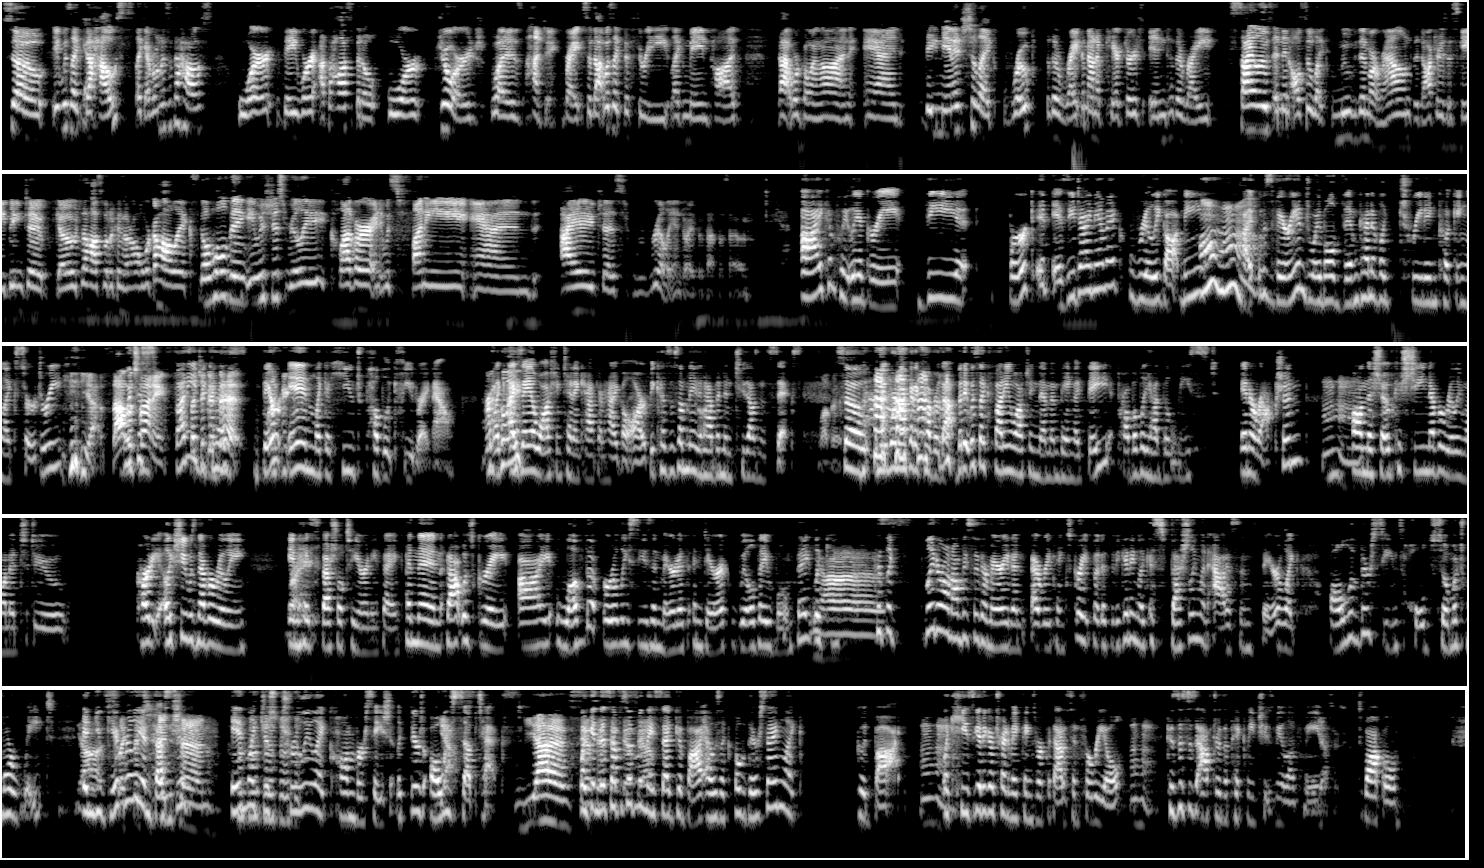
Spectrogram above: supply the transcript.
So it was like Yeah. the house, like everyone was at the house, or they were at the hospital, or George was hunting, right? So that was like the three like main pods that were going on, and they managed to like rope the right amount of characters into the right silos and then also like move them around. The doctors escaping to go to the hospital because they're all workaholics. The whole thing, it was just really clever and it was funny and I just really enjoyed this episode. I completely agree. The Burke and Izzy dynamic really got me. Mm-hmm. I, it was very enjoyable. Them kind of like treating cooking like surgery. yes, that was funny. funny Such because they're in like a huge public feud right now. Really? Like Isaiah Washington and Katherine Heigl are because of something that happened in 2006. Love it. So I mean, we're not going to cover that, but it was like funny watching them and being like they probably had the least interaction Mhm. on the show because she never really wanted to do cardio. Like she was never really in his specialty or anything. And then that was great. I love the early season Meredith and Derek. Will they? Won't they? Like because like later on, obviously they're married and everything's great. But at the beginning, like especially when Addison's there, like all of their scenes hold so much more weight and you get like really invested in like just truly like conversation. Like there's always Yes. subtext. Yes. Like yes, in this yes, episode yes, when yes. they said goodbye, I was like, oh, they're saying like goodbye. Mhm. Like he's gonna go try to make things work with Addison for real because this is after the pick me, choose me, love me Yes, debacle,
